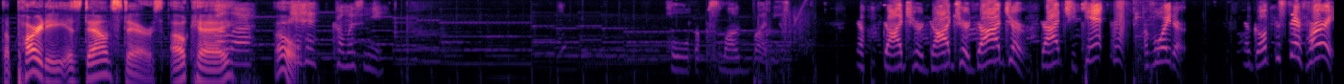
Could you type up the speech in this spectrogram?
The party is downstairs. Okay. Well, uh, Oh, come with me. Hold the plug, buddy. Now, dodge her, dodge her, dodge her, dodge. You can't avoid her. Now go up the stairs. Hurry.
